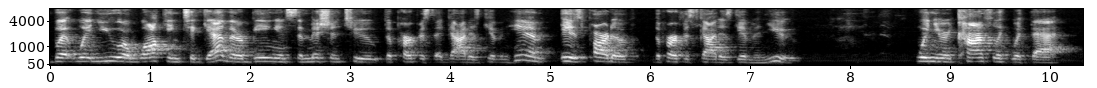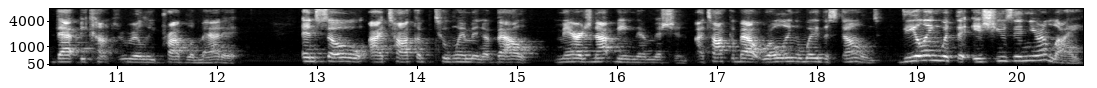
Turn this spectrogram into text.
But when you are walking together, being in submission to the purpose that God has given him is part of the purpose God has given you. When you're in conflict with that, that becomes really problematic. And so I talk to women about marriage not being their mission. I talk about rolling away the stones, dealing with the issues in your life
